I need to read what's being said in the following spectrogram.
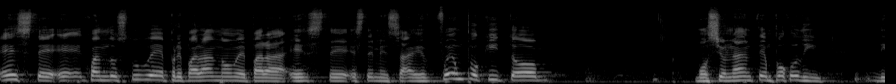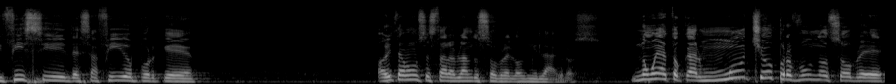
este, eh, cuando estuve preparándome para este, este mensaje, fue un poquito emocionante, un poco difícil, desafío, porque ahorita vamos a estar hablando sobre los milagros. No voy a tocar mucho profundo sobre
